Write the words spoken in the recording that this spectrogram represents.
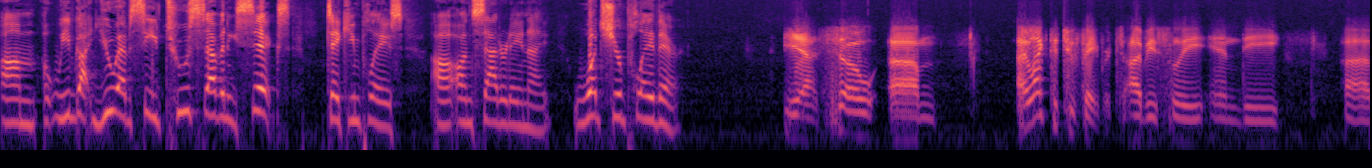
Um, we've got UFC 276 taking place uh, on Saturday night. What's your play there? Yeah, so um, I like the two favorites, obviously, in the uh,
